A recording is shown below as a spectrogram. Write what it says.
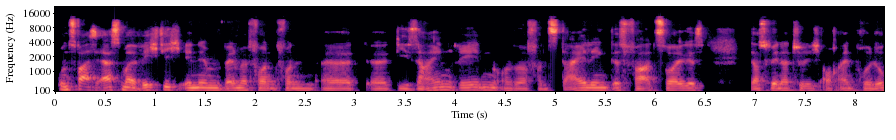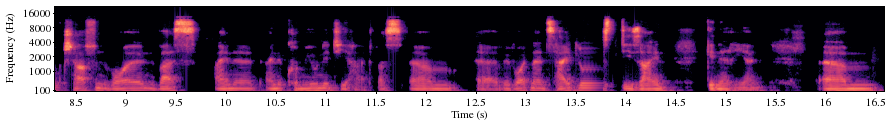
uns war es erstmal wichtig, in dem, wenn wir von, von äh, äh, Design reden oder von Styling des Fahrzeuges, dass wir natürlich auch ein Produkt schaffen wollen, was eine, eine Community hat. Was, ähm, äh, wir wollten ein zeitloses Design generieren. Ähm,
